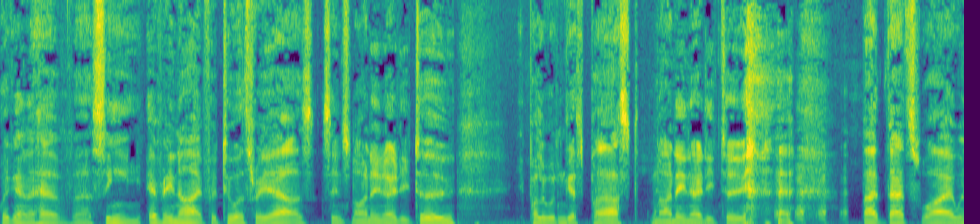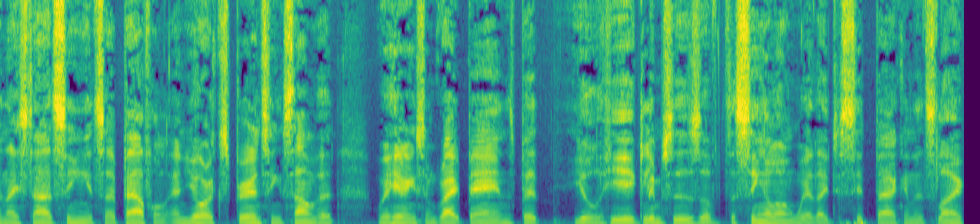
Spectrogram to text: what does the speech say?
we're going to have uh, singing every night for two or three hours since 1982. You probably wouldn't get past 1982. but that's why when they start singing, it's so powerful. And you're experiencing some of it. We're hearing some great bands, but you'll hear glimpses of the sing along where they just sit back and it's like,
